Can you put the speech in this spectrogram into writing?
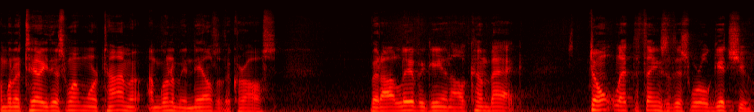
I'm going to tell you this one more time. I'm going to be nailed to the cross. But I'll live again. I'll come back. Don't let the things of this world get you.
